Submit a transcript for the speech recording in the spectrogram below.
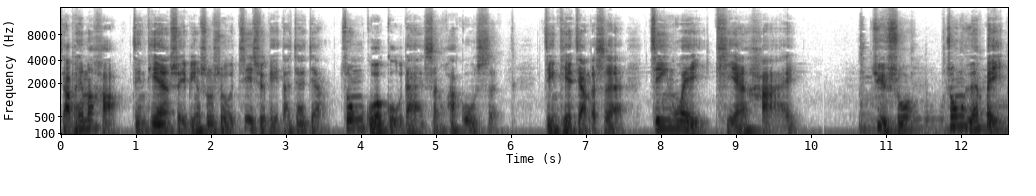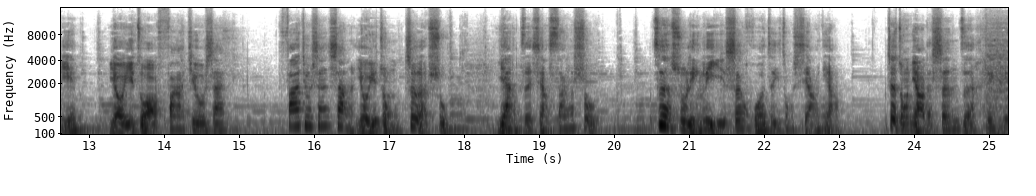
小朋友们好，今天水兵叔叔继续给大家讲中国古代神话故事。今天讲的是精卫填海。据说中原北边有一座发鸠山，发鸠山上有一种柘树，样子像桑树。柘树林里生活着一种小鸟，这种鸟的身子黑黑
